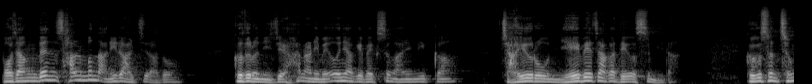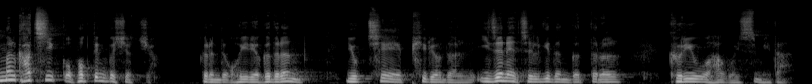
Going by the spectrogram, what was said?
보장된 삶은 아니라 할지라도 그들은 이제 하나님의 언약의 백성 아닙니까? 자유로운 예배자가 되었습니다. 그것은 정말 가치 있고 복된 것이었죠. 그런데 오히려 그들은 육체의 필요들, 이전에 즐기던 것들을 그리워하고 있습니다.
